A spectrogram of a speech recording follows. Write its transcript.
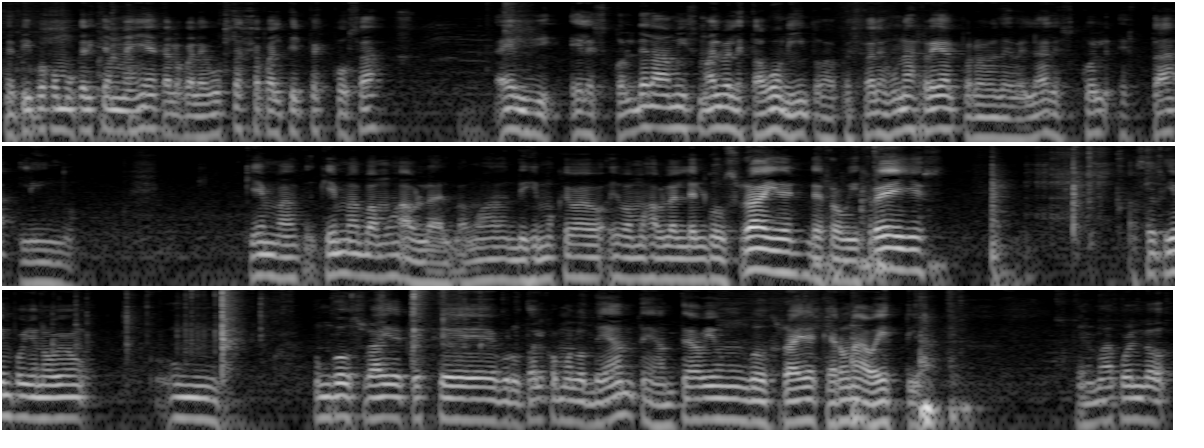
de tipo como Cristian Mejía, que lo que le gusta es repartir pescosas. El, el skull de la Miss Marvel está bonito, a pesar es una real, pero de verdad el skull está lindo. ¿Quién más, quién más vamos a hablar? Vamos dijimos que íbamos a hablar del Ghost Rider, de Robbie Reyes. Hace tiempo yo no veo un, un Ghost Rider que esté brutal como los de antes. Antes había un Ghost Rider que era una bestia. Yo me acuerdo,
